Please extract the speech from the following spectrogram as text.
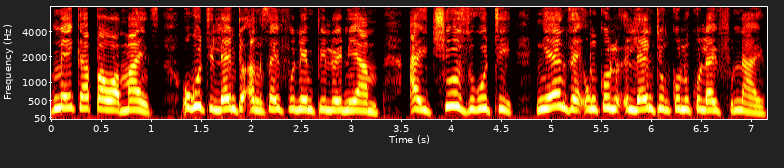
make up our minds ukuthi lento angisayifuna empilweni yami. I choose ukuthi ngiyenze lento uNkulunkulu ayifunayo.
